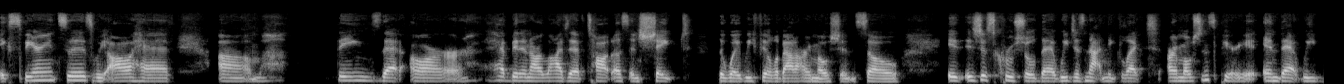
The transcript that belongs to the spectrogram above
experiences. We all have um, things that are have been in our lives that have taught us and shaped the way we feel about our emotions. So it, it's just crucial that we just not neglect our emotions, period, and that we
